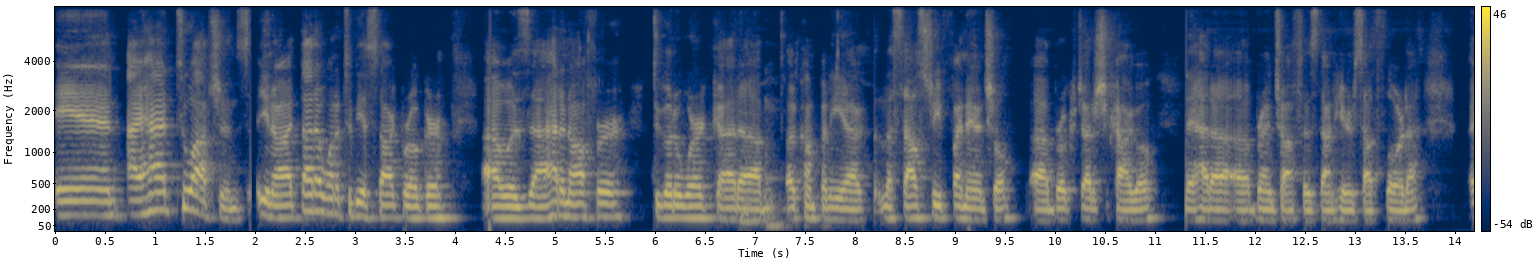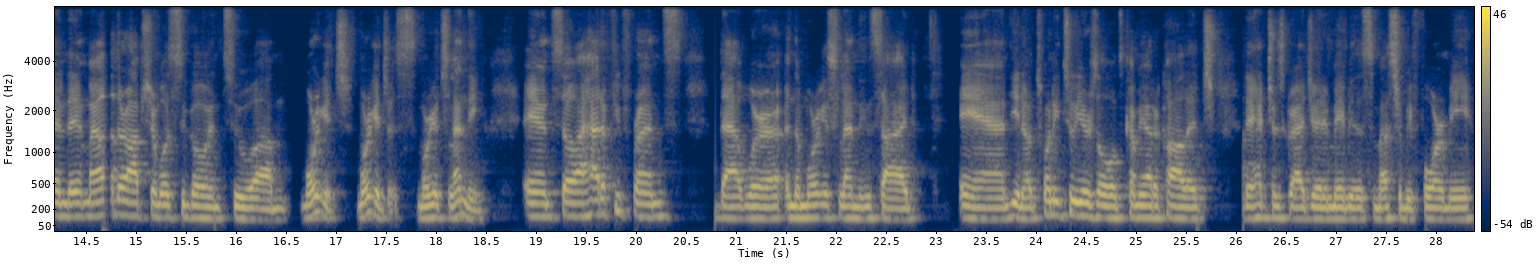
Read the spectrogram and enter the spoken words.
And I had two options. You know, I thought I wanted to be a stockbroker. I was I had an offer to go to work at um, a company, uh, LaSalle Street Financial, uh, brokerage out of Chicago. They had a, a, branch office down here in South Florida. And then my other option was to go into um, mortgage, mortgages, mortgage lending. And so I had a few friends that were in the mortgage lending side and you know 22 years old coming out of college they had just graduated maybe the semester before me.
